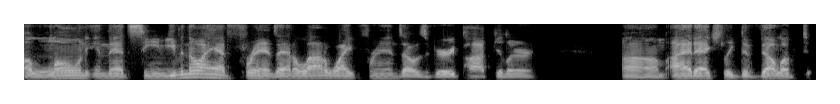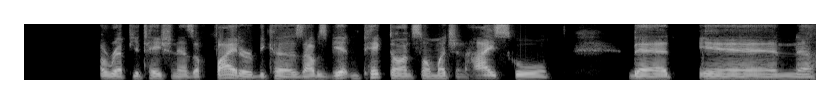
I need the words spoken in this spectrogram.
alone in that scene, even though I had friends. I had a lot of white friends. I was very popular. Um, I had actually developed a reputation as a fighter because I was getting picked on so much in high school that in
